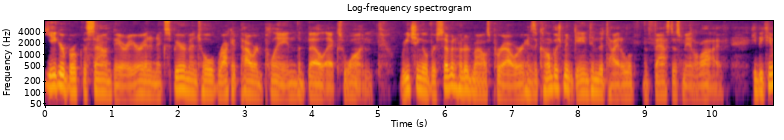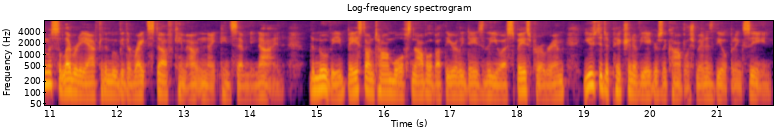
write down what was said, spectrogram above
Yeager broke the sound barrier in an experimental rocket powered plane, the Bell X 1. Reaching over 700 miles per hour, his accomplishment gained him the title of the fastest man alive. He became a celebrity after the movie The Right Stuff came out in 1979. The movie, based on Tom Wolfe's novel about the early days of the U.S. space program, used a depiction of Yeager's accomplishment as the opening scene.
